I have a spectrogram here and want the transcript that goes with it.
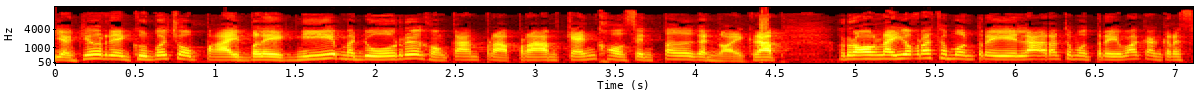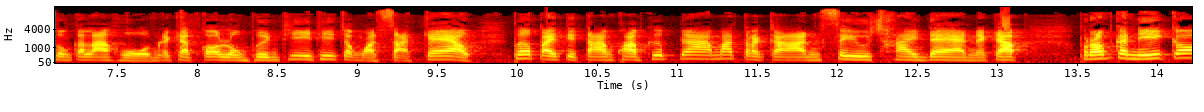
อย่างที่เรียนคุณผู้ชมไปเบรกนี้มาดูเรื่องของการปราบปรามแก๊ง call center กันหน่อยครับ รองนายกรัฐมนตรีและรัฐมนตรีว่าการกระทรวงกลาโหมนะครับก็ลงพื้นที่ที่จังหวัดสระแก้ว เพื่อไปติดตามความคืบหน้ามาตรการซีลชายแดนนะครับ พร้อมกันนี้ก็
